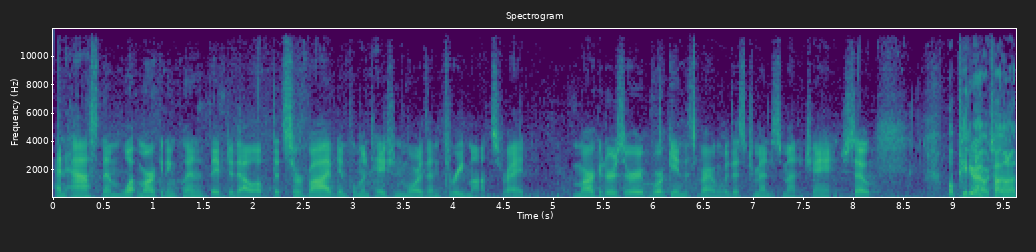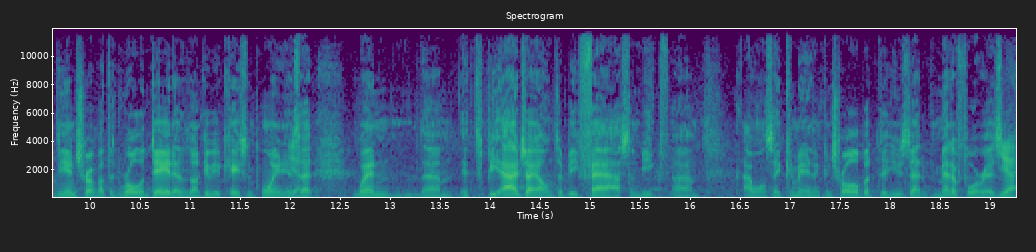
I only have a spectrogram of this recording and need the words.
and ask them what marketing plan that they've developed that survived implementation more than three months, right? Marketers are working in this environment with this tremendous amount of change. So well, Peter and I were talking about the intro about the role of data, and I'll give you a case in point, is yeah. that when um, it's to be agile and to be fast and be um, I won't say command and control, but to use that metaphor is, yeah.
